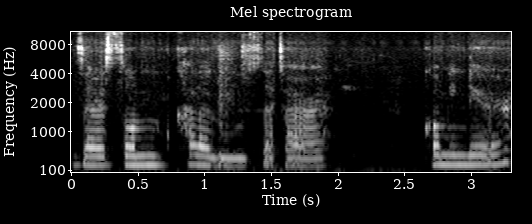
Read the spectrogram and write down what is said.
There are some callaloo that are coming there.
